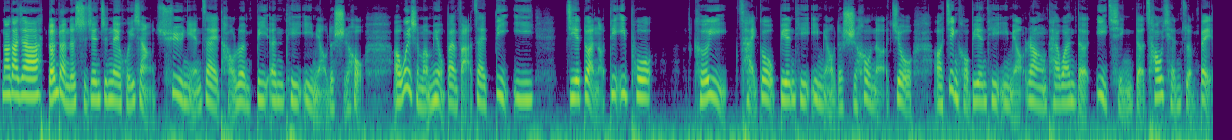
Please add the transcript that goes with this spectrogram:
那大家短短的时间之内回想去年在讨论 BNT 疫苗的时候，呃，为什么没有办法在第一阶段呢？第一波？可以采购 BNT 疫苗的时候呢，就呃进口 BNT 疫苗，让台湾的疫情的超前准备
